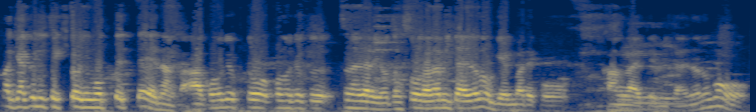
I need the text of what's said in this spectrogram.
まあ逆に適当に持ってって、なんか、あ、この曲とこの曲繋いだら良さそうだなみたいなのを現場でこう考えてみたいなのも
